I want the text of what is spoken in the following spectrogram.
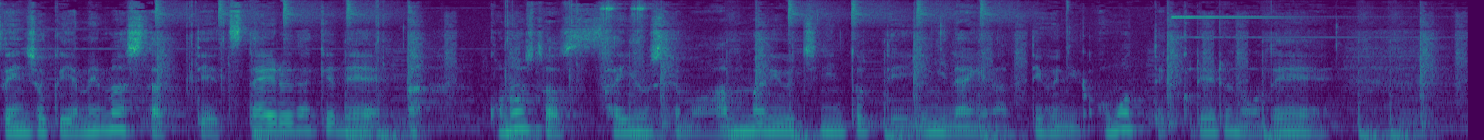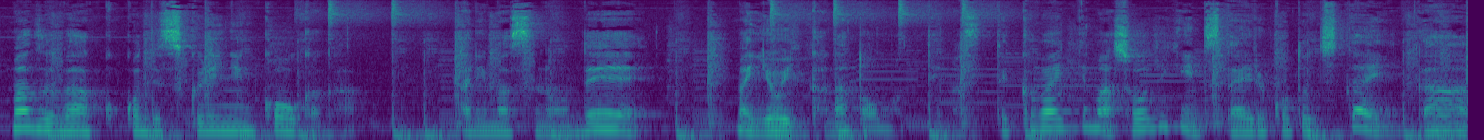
前職辞めましたって伝えるだけであこの人を採用してもあんまりうちにとって意味ないなっていうふうに思ってくれるのでまずはここでスクリーニング効果がありますので、まあ、良いかなと思ってで加えてまあ正直に伝えること自体が、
